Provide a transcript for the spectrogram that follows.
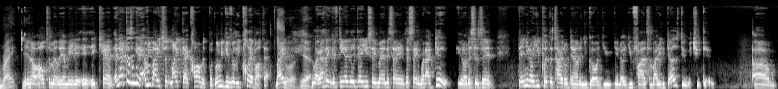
Right. Yeah. You know, ultimately, I mean, it, it, can. And that doesn't mean that everybody should like that comic book. Let me be really clear about that. Right. Sure. Yeah. Like, I think if at the end of the day you say, man, this ain't, this ain't what I do, you know, this isn't, then, you know, you put the title down and you go and you, you know, you find somebody who does do what you do. Um,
